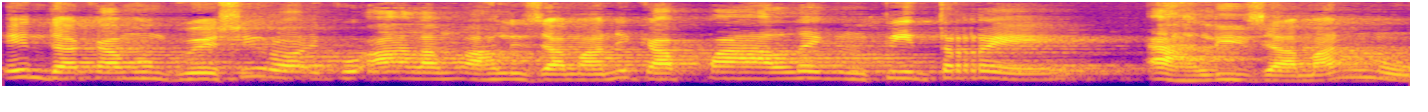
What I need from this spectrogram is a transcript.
Indah kamu gue siro iku alam ahli zamanika paling pintere ahli zamanmu.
